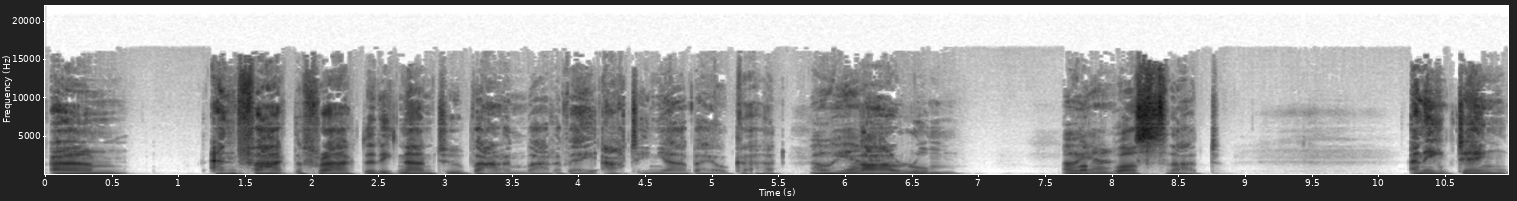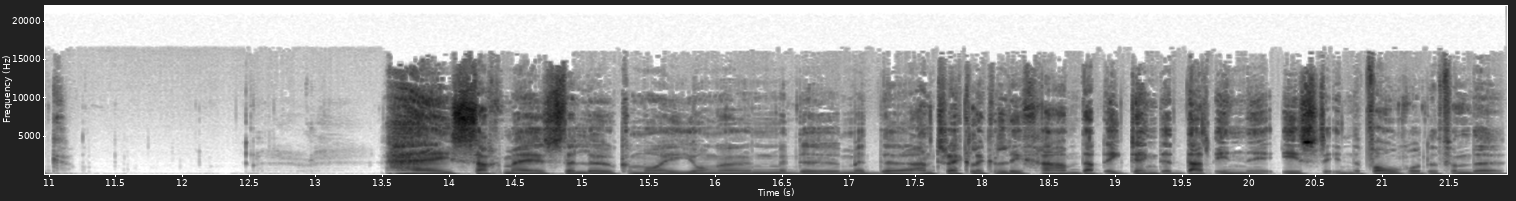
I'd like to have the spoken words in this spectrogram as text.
Ehm, en vaak de vraag dat ik naar hem toe... waarom waren wij 18 jaar bij elkaar? Oh ja. Waarom? Oh Wat ja. was dat? En ik denk. Hij zag mij als de leuke, mooie jongen met de, met de aantrekkelijke lichaam. Dat ik denk dat dat in de eerste, in de volgorde van de,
